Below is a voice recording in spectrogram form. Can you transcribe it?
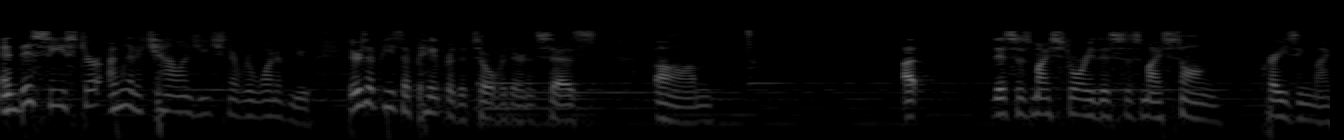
And this Easter, I'm going to challenge each and every one of you. There's a piece of paper that's over there, and it says, um, uh, This is my story, this is my song praising my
